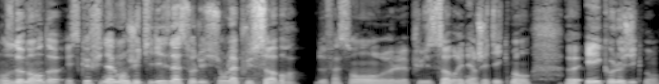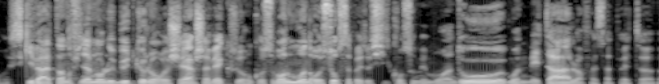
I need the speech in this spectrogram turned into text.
on se demande est-ce que finalement j'utilise la solution la plus sobre? De façon euh, la plus sobre énergétiquement euh, et écologiquement. Ce qui va atteindre finalement le but que l'on recherche avec en consommant le moins de ressources. Ça peut être aussi de consommer moins d'eau, euh, moins de métal. Enfin, ça peut être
